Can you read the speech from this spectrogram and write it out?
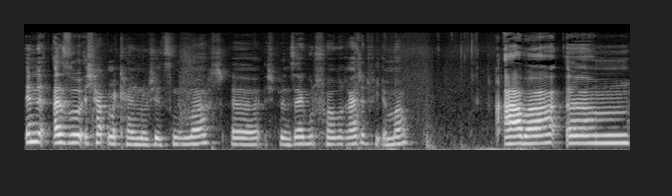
in, also ich habe mir keine Notizen gemacht. Äh, ich bin sehr gut vorbereitet, wie immer. Aber ähm,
